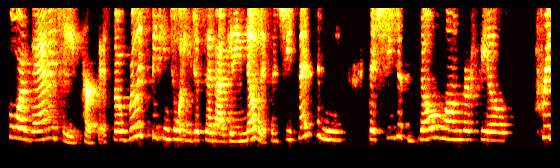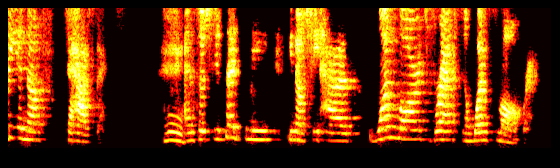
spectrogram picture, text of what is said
for a vanity purpose, but really speaking to what you just said about getting noticed. And she said to me that she just no longer feels pretty enough to have sex. Mm. And so she said to me, you know, she has one large breast and one small breast.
